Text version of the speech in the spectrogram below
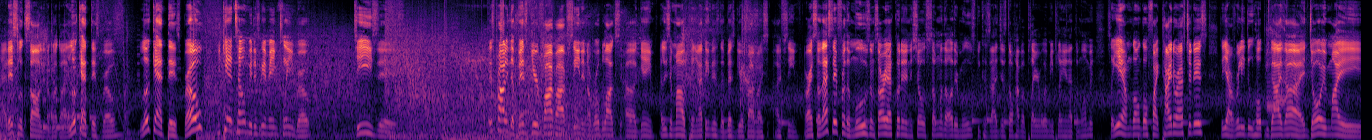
yeah, this looks solid. I'm not gonna lie. Look at this, bro. Look at this, bro. You can't tell me this game ain't clean, bro. Jesus. This is probably the best Gear 5 I've seen in a Roblox uh, game. At least in my opinion. I think this is the best Gear 5 I, have seen. All right, so that's it for the moves. I'm sorry I couldn't show some of the other moves because I just don't have a player with me playing at the moment. So yeah, I'm going to go fight Kaido after this. So yeah, I really do hope you guys uh, enjoy my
